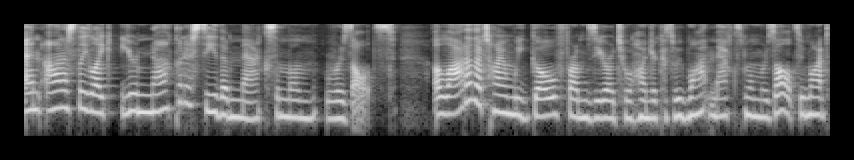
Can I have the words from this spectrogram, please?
And honestly, like you're not going to see the maximum results. A lot of the time, we go from zero to 100 because we want maximum results. We want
